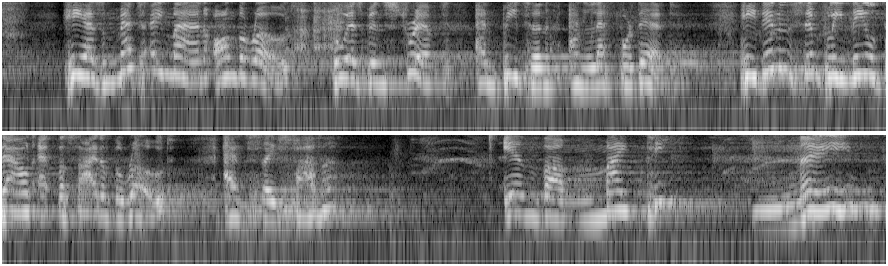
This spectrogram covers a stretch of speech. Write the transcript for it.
He has met a man on the road who has been stripped and beaten and left for dead. He didn't simply kneel down at the side of the road and say, Father, in the mighty name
